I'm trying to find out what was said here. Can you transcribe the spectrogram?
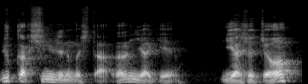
육각신이 되는 것이다 라는 이야기예요. 이해하셨죠?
